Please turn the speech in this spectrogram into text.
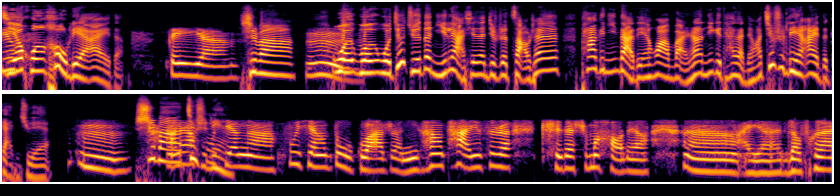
结婚后恋爱的，对呀。是吧？嗯，我我我就觉得你俩现在就是早晨他给你打电话，晚上你给他打电话，就是恋爱的感觉，嗯。是吧？互就是互。相啊，互相都挂着。你看他有时候吃的什么好的呀，嗯，哎呀，老婆啊，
